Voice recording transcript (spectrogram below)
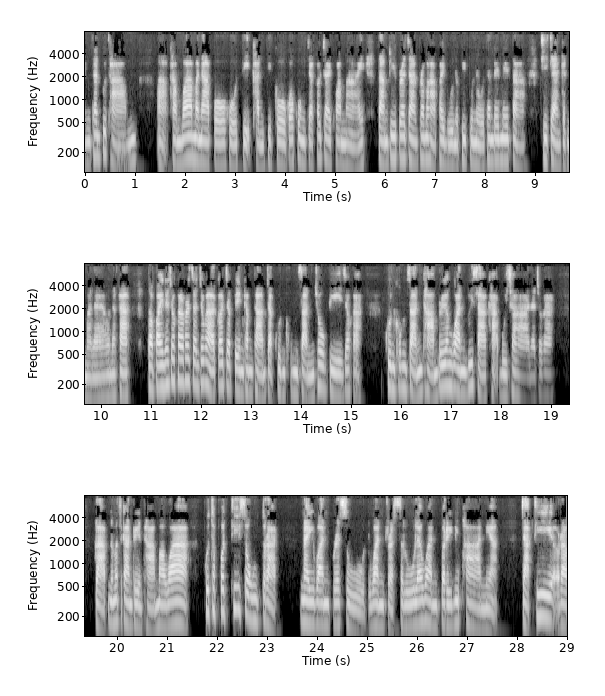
มท่านผู้ถามคำว่ามนาโปโหติคันติโกก็คงจะเข้าใจความหมาย ตามที่พระอาจารย์พระมหาภัยบุญอภิปุโนท่านได้เมตตาชี้แจงกันมาแล้วนะคะ ต่อไปนะเจ้าค่ะพระอาจารย์เจ้าค่ะก็จะเป็นคำถามจากคุณคุมสันโชคดีเจ้าค่ะ คุณคุมสันถามเรื่องวันวิสาขาบูชานะเจ้าค่ะกราบนมัสการเรียนถามมาว่า พุทธพจน์ที่ทรงตรัส ในวันประสูติวันตรัสรู้และวันปรินิพานเนี่ยจากที่เรา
